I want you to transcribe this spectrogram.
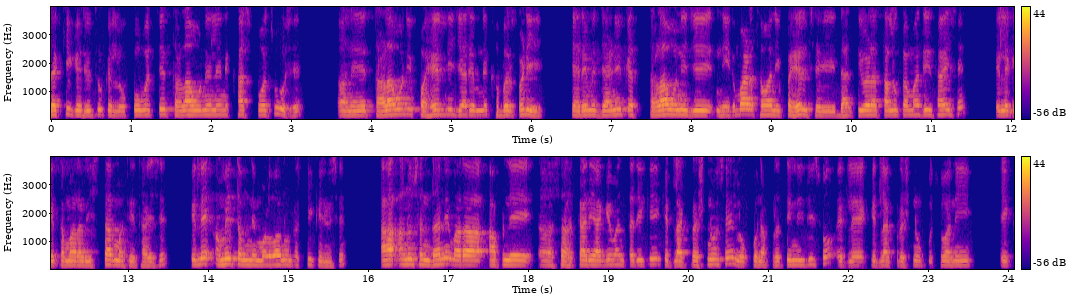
નક્કી કર્યું હતું કે લોકો વચ્ચે તળાવોને લઈને ખાસ પહોંચવું છે. અને તળાવોની પહેલની જ્યારે અમને ખબર પડી, ત્યારે મેં જાણ્યું કે તળાવોની જે નિર્માણ થવાની પહેલ છે એ દાંતીવાડા તાલુકામાંથી થાય છે, એટલે કે તમારા વિસ્તારમાંથી થાય છે. એટલે અમે તમને મળવાનું નક્કી કર્યું છે. આ અનુસંધાને મારા આપને સહકારી આગેવાન તરીકે કેટલાક પ્રશ્નો છે, લોકોના પ્રતિનિધિ છો, એટલે કેટલાક પ્રશ્નો પૂછવાની એક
